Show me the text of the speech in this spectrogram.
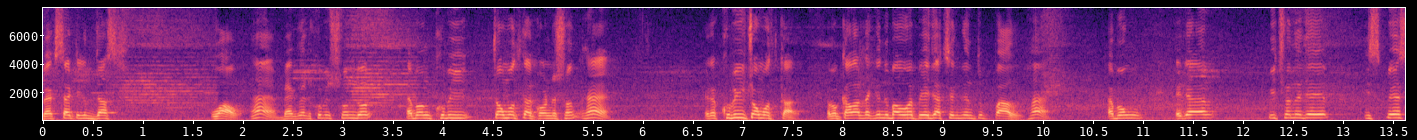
ব্যাক সাইডটা কিন্তু জাস্ট ওয়াও হ্যাঁ? ব্যাকলাইট খুবই সুন্দর এবং খুবই চমৎকার কন্ডিশন হ্যাঁ? এটা খুবই চমৎকার। এবং কালারটা কিন্তু বাবু পেয়ে যাচ্ছেন কিন্তু পাল হ্যাঁ? এবং এটার পিছনে যে স্পেস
